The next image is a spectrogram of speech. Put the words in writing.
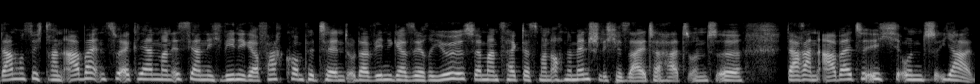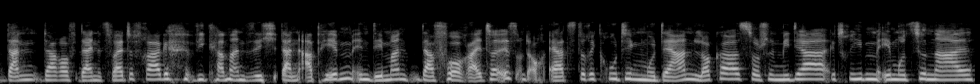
Da muss ich dran arbeiten zu erklären, man ist ja nicht weniger fachkompetent oder weniger seriös, wenn man zeigt, dass man auch eine menschliche Seite hat. Und äh, daran arbeite ich. Und ja, dann darauf deine zweite Frage, wie kann man sich dann abheben, indem man da Vorreiter ist und auch Ärzte-Recruiting modern, locker, Social Media getrieben, emotional,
